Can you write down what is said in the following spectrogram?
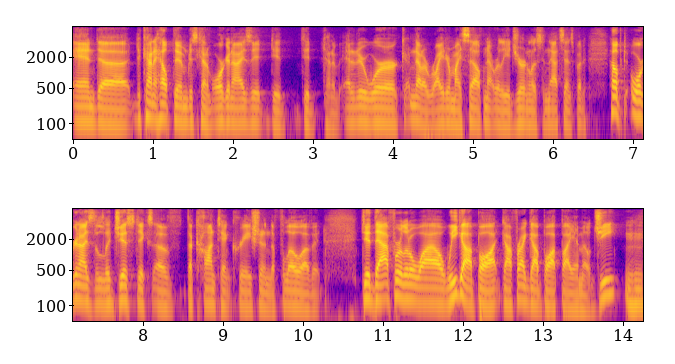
and uh, to kind of help them just kind of organize it. Did did kind of editor work. I'm not a writer myself, not really a journalist in that sense, but helped organize the logistics of the content creation and the flow of it. Did that for a little while. We got bought. Got Frag got bought by MLG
